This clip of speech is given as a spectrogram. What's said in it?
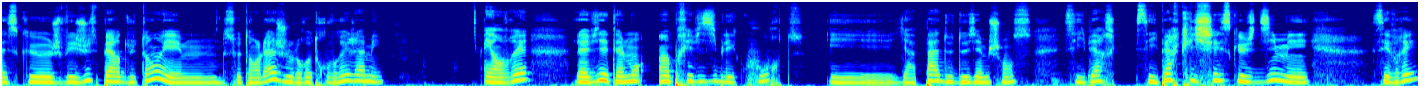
parce que je vais juste perdre du temps et hum, ce temps-là, je le retrouverai jamais. Et en vrai, la vie est tellement imprévisible et courte et il n'y a pas de deuxième chance. C'est hyper, cliché ce que je dis, mais c'est vrai.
